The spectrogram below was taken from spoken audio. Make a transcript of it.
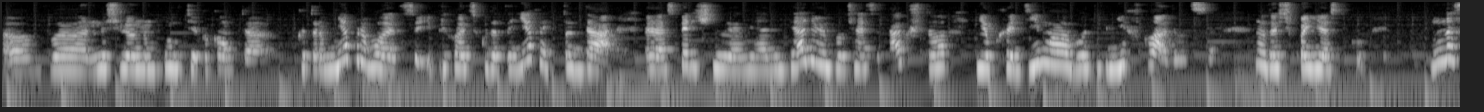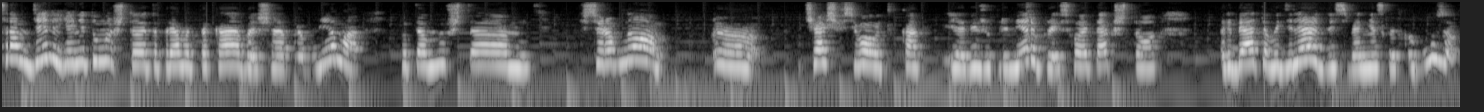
э, в населенном пункте каком-то, в котором не проводится, и приходится куда-то ехать, то да, э, с перечными олимпиадами получается так, что необходимо вот в них вкладываться, ну, то есть в поездку. На самом деле, я не думаю, что это прямо такая большая проблема, потому что все равно э, чаще всего, вот как я вижу примеры, происходит так, что ребята выделяют для себя несколько вузов,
